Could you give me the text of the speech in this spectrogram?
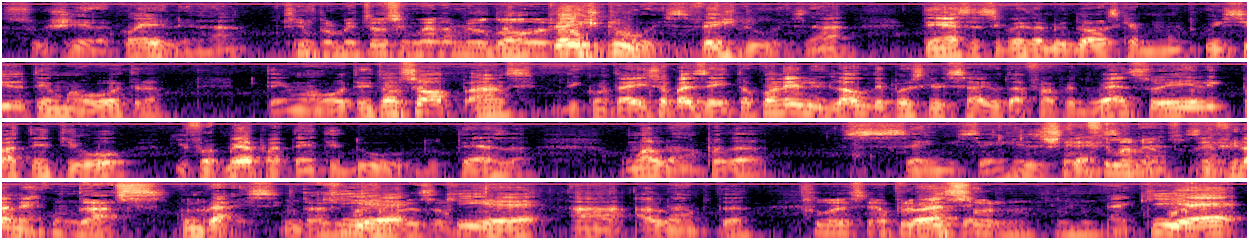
sujeira com ele, né? Sim, prometeu 50 mil dólares. Fez duas, fez duas, né? Tem essa 50 mil dólares que é muito conhecida, tem uma outra tem uma outra. Então, só antes de contar isso, só para dizer. Então, quando ele, logo depois que ele saiu da fábrica do Edison, ele patenteou, que foi a primeira patente do, do Tesla, uma lâmpada sem, sem resistência. Sem filamento. Né? Sem filamento. Com gás. Com gás. Um gás que, é, que é a, a lâmpada. É o precursor, né? Uhum. É, que é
